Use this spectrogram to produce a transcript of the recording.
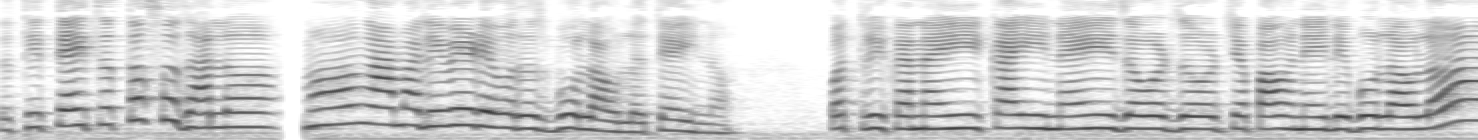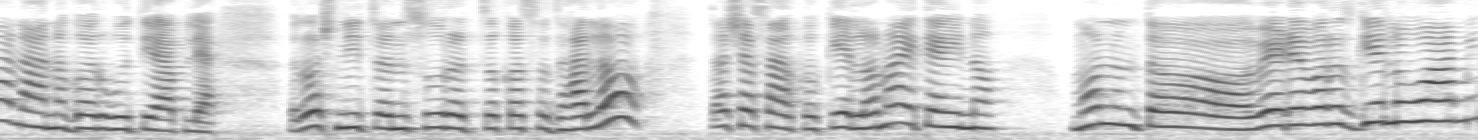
तर ते त्याचं तसं झालं. मग आम्हाला वेळेवरच बोलावलं त्याईनं. पत्रिका नाही काही नाही जवळजवळच्या पाहुण्याले बोलावलं नानं घरगुती आपल्या. रोशनीचं आणि सूरजचं कसं झालं? तशासारखं केलं नाही त्याईनं म्हणून तर वेळेवरच गेलो हो आम्ही.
